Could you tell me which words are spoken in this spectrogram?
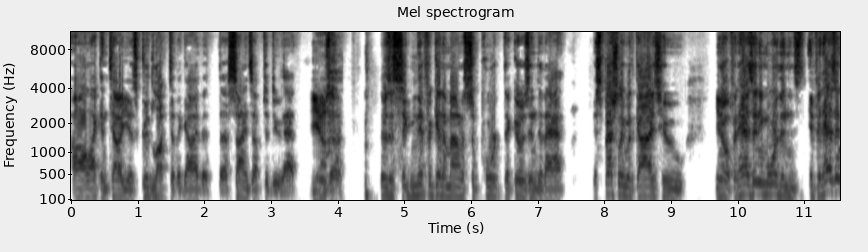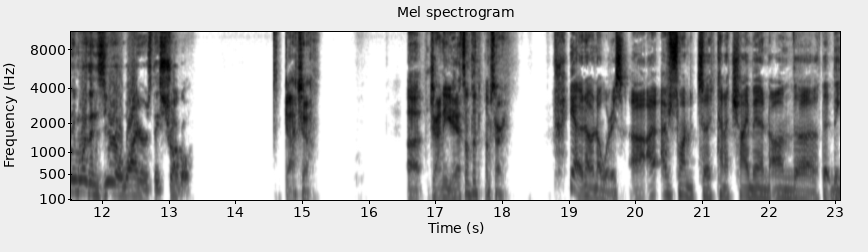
All I can tell you is good luck to the guy that uh, signs up to do that. Yeah, There's a there's a significant amount of support that goes into that, especially with guys who, you know, if it has any more than if it has any more than zero wires, they struggle. gotcha. Uh, Johnny, you had something? I'm sorry. Yeah, no, no worries. Uh, I, I just wanted to kind of chime in on the the, the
